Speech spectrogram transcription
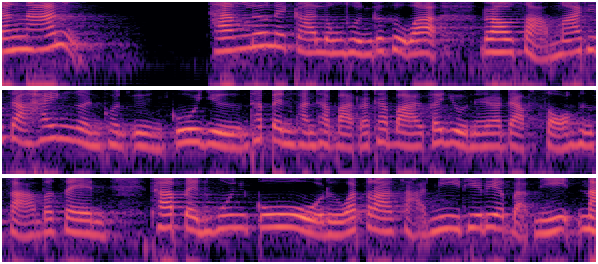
ดังนั้น ทางเรื่องในการลงทุนก็คือว่าเราสามารถที่จะให้เงินคนอื่นกู้ยืม ถ้าเป็นพันธบัตรรัฐบาลก็อยู่ในระดับ 2-3%ถ้าเป็นหุ้นกู้ หรือว่าตราสารหนี้ที่เรียกแบบนี้ ใน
